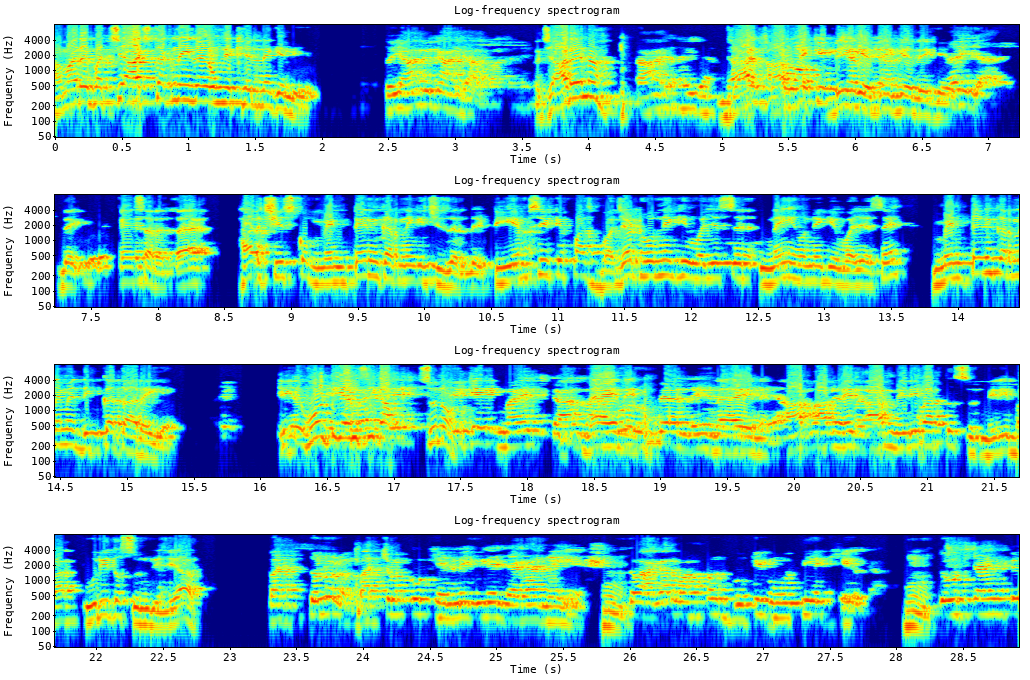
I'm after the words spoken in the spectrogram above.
हमारे बच्चे आज तक नहीं गए होंगे खेलने के लिए। तो यहाँ पे कहाँ जा रहे हैं? जा रहे ना? देखिए देखिए देखिए देखिए कैसा रहता है हर चीज़ को मेंटेन करने की चीज़ रहती है। टीएमसी के पास बजट होने की वजह से नहीं होने की वजह से मेंटेन करने में दिक्कत आ रही है। वो टीएमसी का सुनो। एक एक मैच का नहीं नहीं नहीं नहीं आप आप मेरी आप मेरी बात तो सुन मेरी बात पूरी तो सुन लीजिए आप। सुनो ना बच्चों को खेलने के लिए जगह नहीं है। हम्म। तो अगर वहाँ पर बुकिंग होती है खेल का हम्म। तो उस टाइम पे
